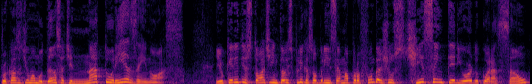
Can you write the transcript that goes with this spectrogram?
por causa de uma mudança de natureza em nós. E o querido Stott então explica sobre isso. É uma profunda justiça interior do coração,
